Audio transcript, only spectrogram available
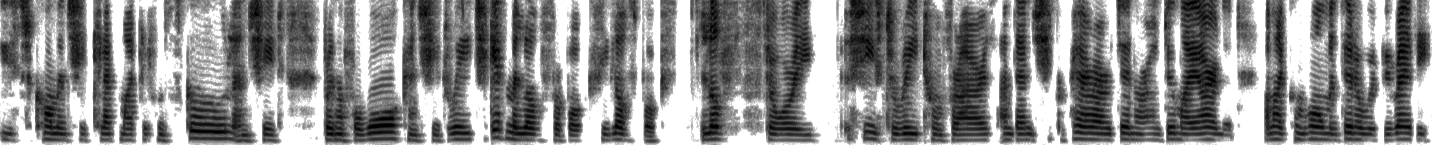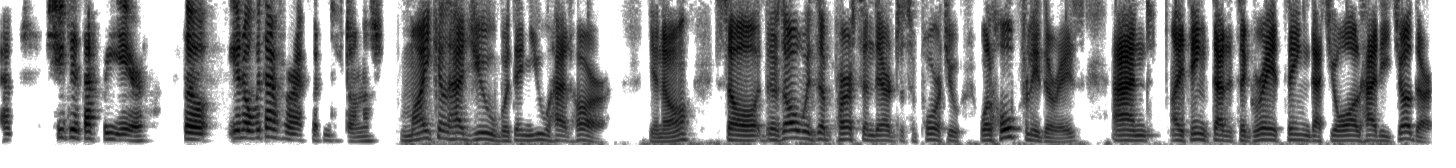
used to come and she'd collect Michael from school and she'd bring him for a walk and she'd read. She gave him a love for books. He loves books, loves stories. She used to read to him for hours and then she'd prepare our dinner and do my ironing. And I'd come home and dinner would be ready. And she did that for years. So, you know, without her, I couldn't have done it. Michael had you, but then you had her you know so there's always a person there to support you well hopefully there is and i think that it's a great thing that you all had each other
